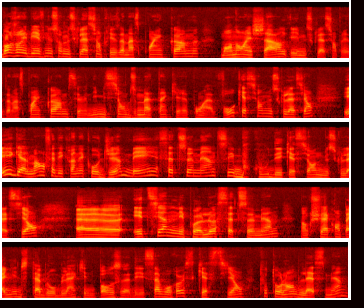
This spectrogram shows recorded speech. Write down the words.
Bonjour et bienvenue sur musculationprisedemasse.com. Mon nom est Charles et musculationprisedemasse.com, c'est une émission du matin qui répond à vos questions de musculation. Et également, on fait des chroniques au gym, mais cette semaine, c'est beaucoup des questions de musculation. Euh, Étienne n'est pas là cette semaine, donc je suis accompagné du tableau blanc qui nous pose des savoureuses questions tout au long de la semaine.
